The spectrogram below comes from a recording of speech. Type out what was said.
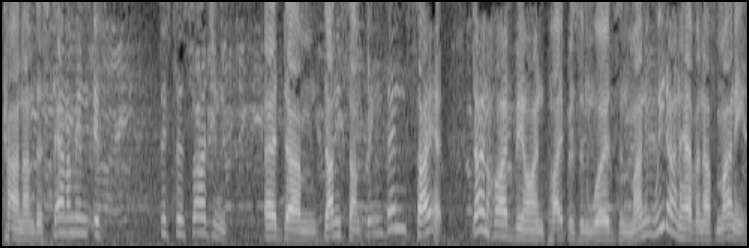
can't understand. I mean, if if the sergeant had um, done something, then say it. Don't hide behind papers and words and money. We don't have enough money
